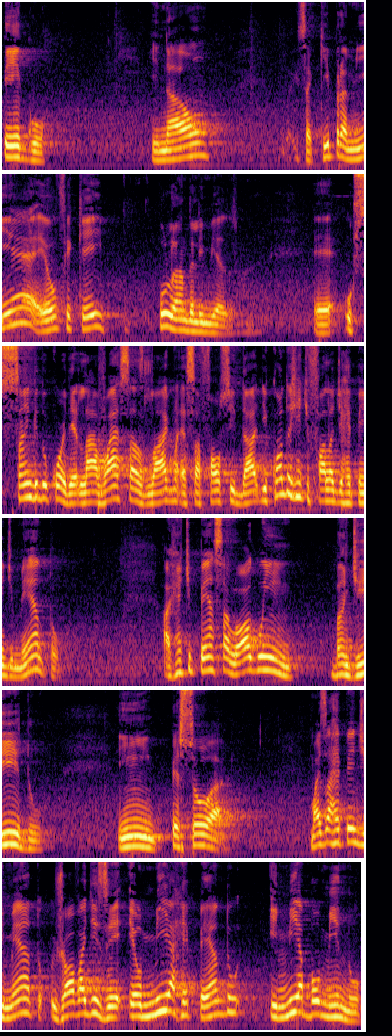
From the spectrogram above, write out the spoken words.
pego. E não, isso aqui para mim é, eu fiquei pulando ali mesmo. É, o sangue do cordeiro, lavar essas lágrimas, essa falsidade. E quando a gente fala de arrependimento, a gente pensa logo em bandido, em pessoa. Mas arrependimento, Jó vai dizer: Eu me arrependo e me abomino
